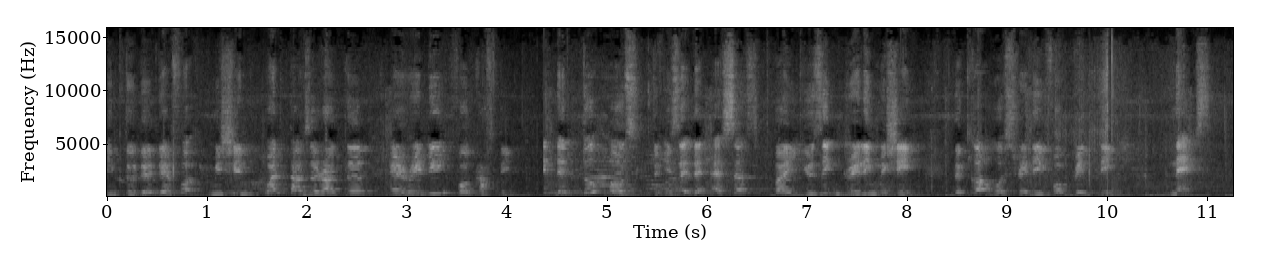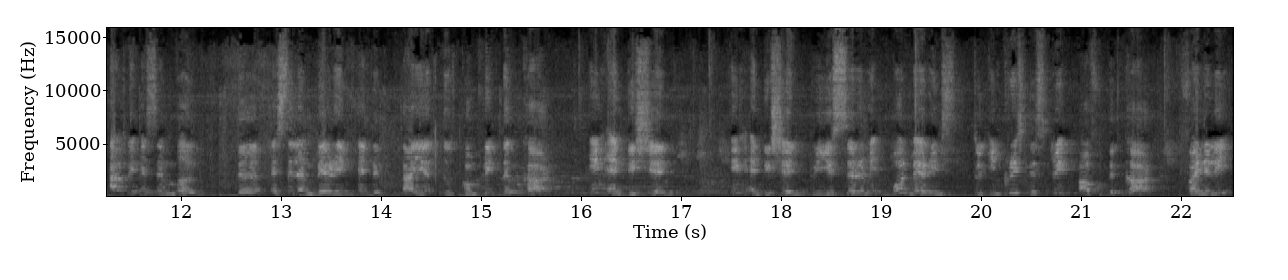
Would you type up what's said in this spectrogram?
into the Danforth machine 1000 router and ready for crafting. The two holes to insert the axles by using drilling machine. The car was ready for painting. Next, I will assemble the accelerator bearing and the tire to complete the car. In addition, in addition, we use ceramic ball bearings to increase the speed of the car. Finally,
